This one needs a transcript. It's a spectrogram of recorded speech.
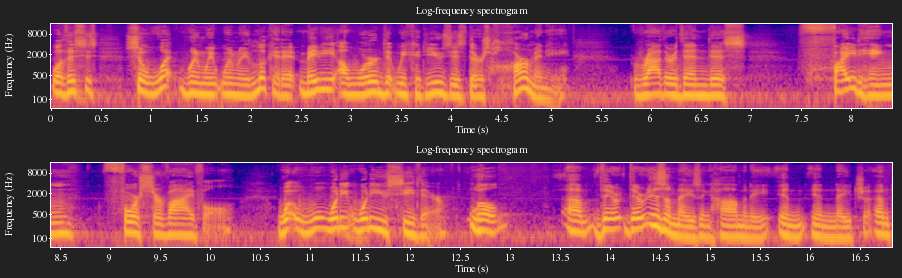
Well, this is so. What when we when we look at it, maybe a word that we could use is there's harmony, rather than this fighting for survival. What what do you, what do you see there? Well, um, there, there is amazing harmony in, in nature. And,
